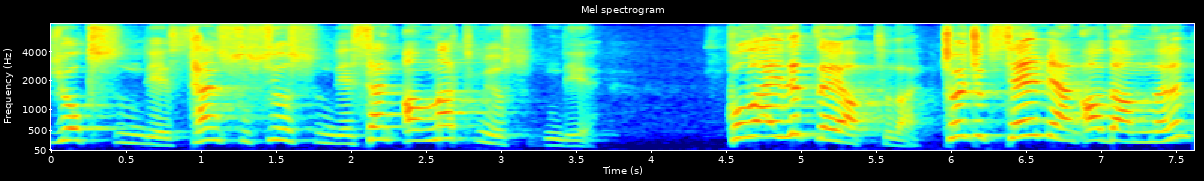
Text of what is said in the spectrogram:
yoksun diye, sen susuyorsun diye, sen anlatmıyorsun diye. Kolaylıkla yaptılar. Çocuk sevmeyen adamların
